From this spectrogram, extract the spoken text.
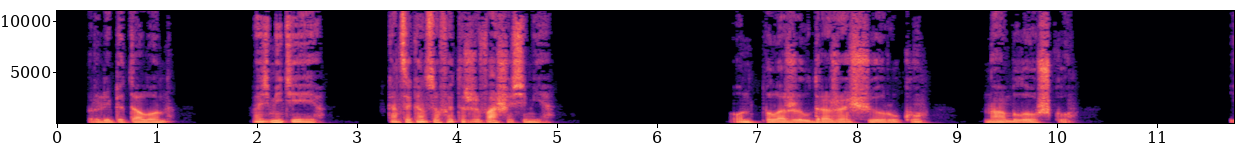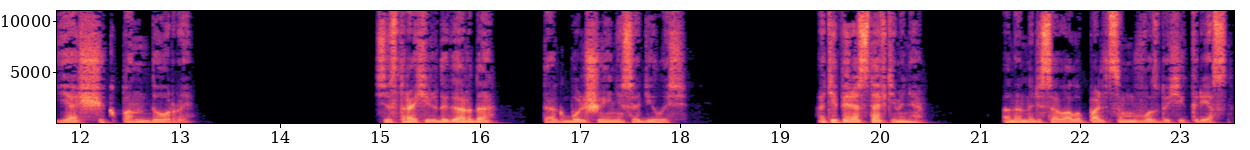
— пролепетал он. «Возьмите ее. В конце концов, это же ваша семья». Он положил дрожащую руку на обложку. Ящик Пандоры. Сестра Хильдегарда так больше и не садилась. «А теперь оставьте меня». Она нарисовала пальцем в воздухе крест.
